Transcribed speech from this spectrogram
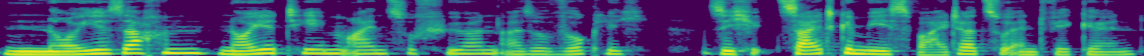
neue Sachen, neue Themen einzuführen, also wirklich sich zeitgemäß weiterzuentwickeln.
